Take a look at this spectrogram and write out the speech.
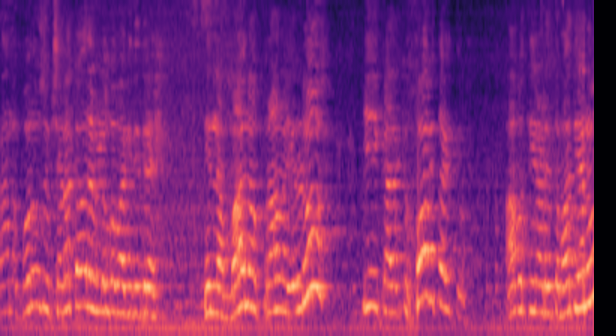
ನಾನು ಬರುವುದು ಕ್ಷಣಕಾಲ ವಿಳಂಬವಾಗಿದ್ದರೆ ನಿನ್ನ ಮಾನ ಪ್ರಾಣ ಎರಡೂ ಈ ಕಾಲಕ್ಕೆ ಹೋಗ್ತಾ ಇತ್ತು. ಆಪತ್ತಿನಾಡಿದಂಥ ಮಾತೇನು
